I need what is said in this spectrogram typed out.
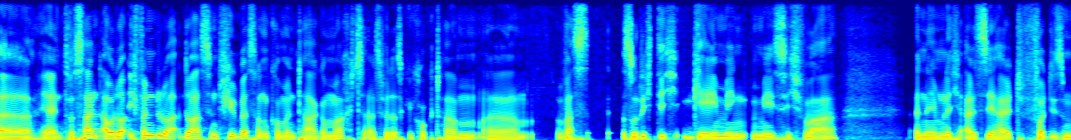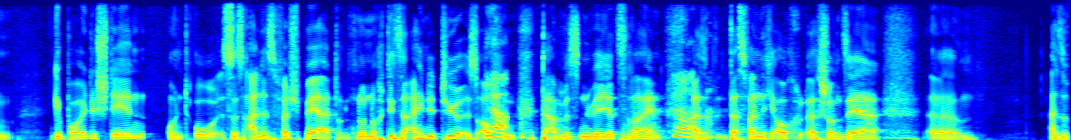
äh, ja, interessant. Aber du, ich finde, du, du, hast einen viel besseren Kommentar gemacht, als wir das geguckt haben, äh, was so richtig Gaming-mäßig war nämlich als sie halt vor diesem Gebäude stehen und oh, es ist alles versperrt und nur noch diese eine Tür ist offen. Ja. Da müssen wir jetzt rein. Ja. Also das fand ich auch äh, schon sehr, ähm, also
